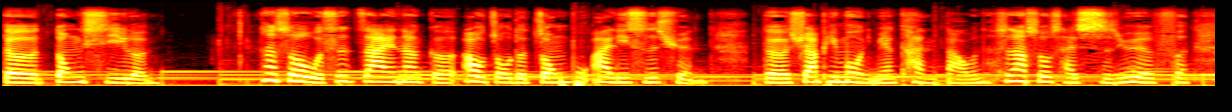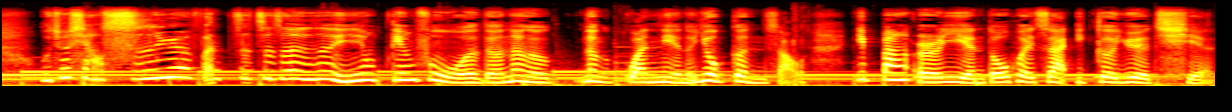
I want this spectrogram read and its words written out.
的东西了。那时候我是在那个澳洲的中部爱丽丝泉的 shopping mall 里面看到，是那时候才十月份，我就想十月份，这这真的是已经颠覆我的那个那个观念了，又更早。一般而言都会在一个月前。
